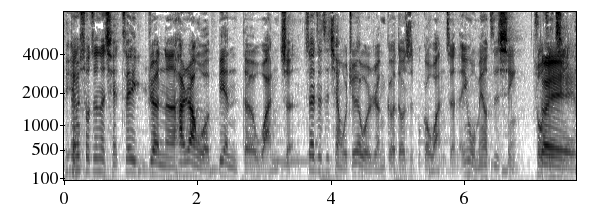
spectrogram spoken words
因为说真的，前这一任呢，他让我变得完整。在这之前，我觉得我人格都是不够完整的，因为我没有自信。做自己，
